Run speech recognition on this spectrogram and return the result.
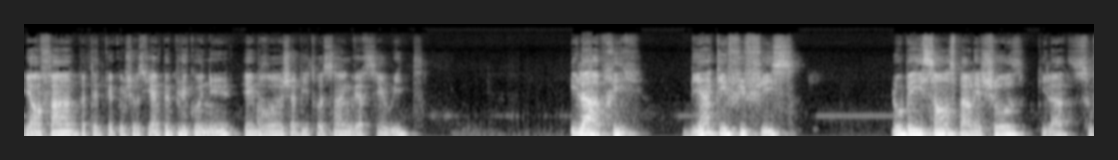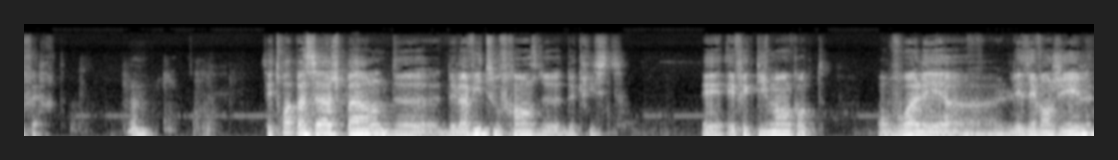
Et enfin, peut-être quelque chose qui est un peu plus connu, Hébreu chapitre 5, verset 8. Il a appris, bien qu'il fût fils, l'obéissance par les choses qu'il a souffertes. Mm. Ces trois passages parlent de, de la vie de souffrance de, de, Christ. Et effectivement, quand on voit les, euh, les évangiles,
